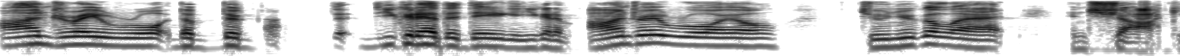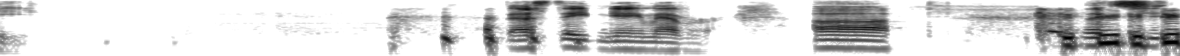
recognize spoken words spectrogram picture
Andre Roy. The, the the you could have the dating. You could have Andre Royal, Junior Galette, and Shockey. Best dating game ever. Uh, let's see.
